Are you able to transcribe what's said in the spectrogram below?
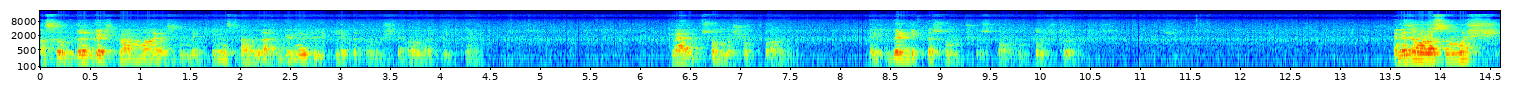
Asıldığı göçmen mahallesindeki insanlar gönüllülükle katılmışlar onları dikmeye. Ben sunmuşum formu. Belki birlikte sunmuşuz formu, oluşturmuşuz. E ne zaman asılmış?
